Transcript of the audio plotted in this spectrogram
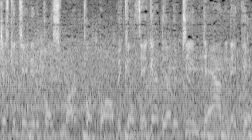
Just continue to play smart football because they got the other team down and they feel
